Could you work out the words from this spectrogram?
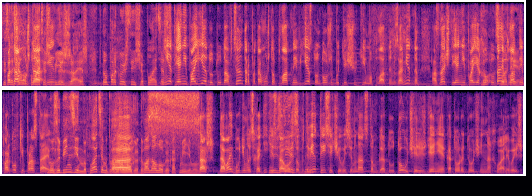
Ты Потому сначала что платишь, и- въезжаешь, потом паркуешься еще платишь. Нет, я не поеду туда в центр, потому что платный въезд, он должен быть ощутимо платным, заметным, а значит, я не поехал Ну, туда, смотри. и платные парковки простаивают. Ну, за бензин мы платим два А, налога, два налога как минимум. Саш, давай будем исходить И из того, здесь, что в ну. 2018 году то учреждение, которое ты очень нахваливаешь,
